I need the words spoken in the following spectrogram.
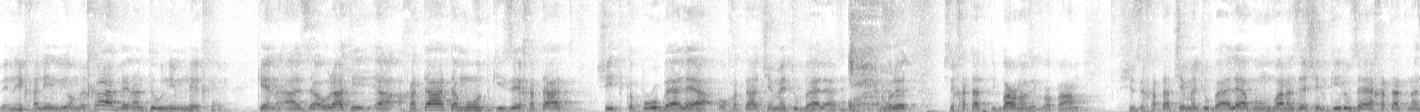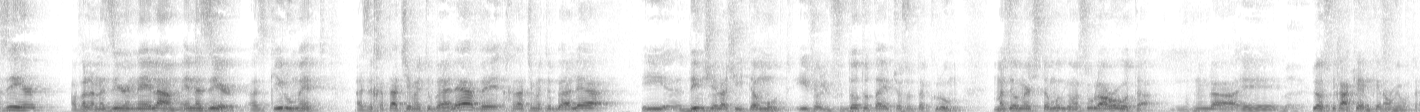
ונאכלים ליום אחד ואינן טעונים לחם. כן, אז העולה, החטאת תמות כי זה חטאת שהתכפרו בעליה, או חטאת שמתו בעליה, זה נקרא. יכול להיות שזה חטאת, דיברנו על זה כבר פעם, שזה חטאת שמתו בעליה במובן הזה של כאילו זה היה חטאת נזיר, אבל הנזיר נעלם, אין נזיר, אז כאילו מת. אז זה חטאת שמתו בעליה, וחטאת שמתו בעליה, היא, הדין שלה שהיא תמות. אי אפשר לפדות אותה, אי אפשר לעשות אותה כלום. מה זה אומר שתמות? גם אסור להרוג אותה. נותנים לה... אה, לא, סליחה, כן, כן הורגים אותה.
